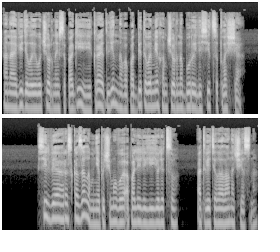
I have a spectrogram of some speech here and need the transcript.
Она видела его черные сапоги и край длинного, подбитого мехом черно-бурой лисицы плаща. «Сильвия рассказала мне, почему вы опалили ее лицо», — ответила Алана честно.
